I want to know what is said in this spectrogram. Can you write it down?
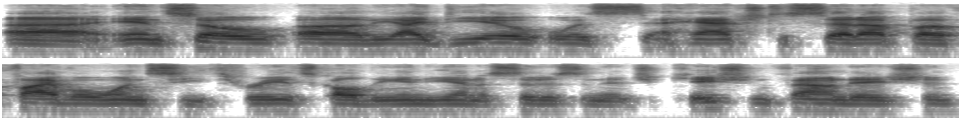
uh, and so uh, the idea was hatched to set up a 501c3. It's called the Indiana Citizen Education Foundation.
